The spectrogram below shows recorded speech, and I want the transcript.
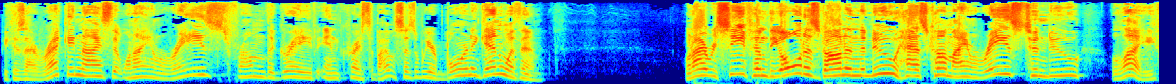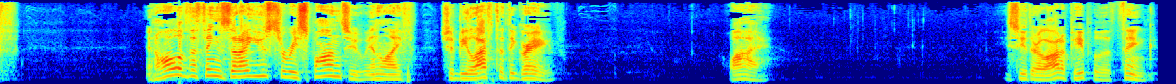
Because I recognize that when I am raised from the grave in Christ, the Bible says that we are born again with Him. When I receive Him, the old is gone and the new has come. I am raised to new life. And all of the things that I used to respond to in life should be left at the grave. Why? You see, there are a lot of people that think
